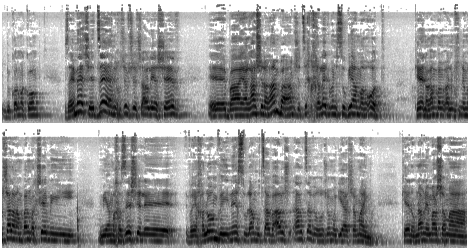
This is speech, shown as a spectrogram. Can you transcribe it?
בכל מקום. אז האמת שאת זה אני חושב שאפשר ליישב אה, בהערה של הרמב"ם שצריך לחלק בין סוגי המראות. כן, הרמב"ם, למשל הרמב"ן מקשה מ, מהמחזה של ויחלום והנה סולם מוצב ארצה וראשו מגיע השמיימה. כן, אמנם נאמר שמה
